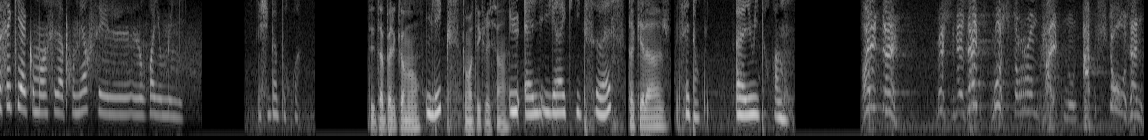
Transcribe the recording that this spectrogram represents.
je sais qui a commencé la première, c'est le Royaume-Uni. Je sais pas pourquoi. Tu t'appelles comment Ulix. Comment t'écris ça U-L-Y-X-E-S. T'as quel âge 7 ans. Euh, 8 ans, pardon. Heute müssen wir Selbstmusterung halten und abstoßen,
